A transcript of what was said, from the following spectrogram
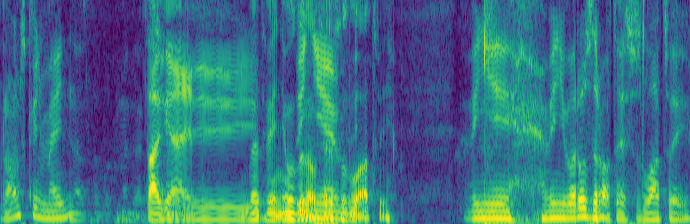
protams, ka viņi mēģinās dabūt medaļas. Pagaidi. Viņi- Bet viņi uzrausies viņi- uz Latviju. Viņi, viņi var uzrauties uz Latviju.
